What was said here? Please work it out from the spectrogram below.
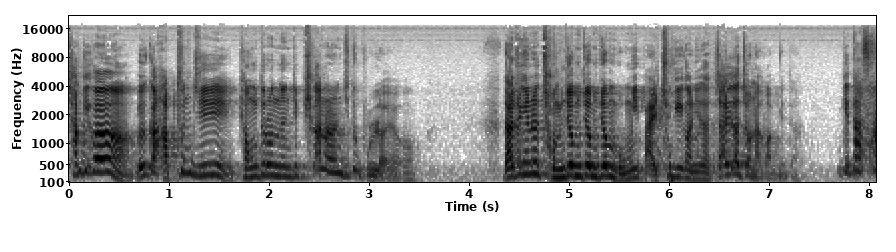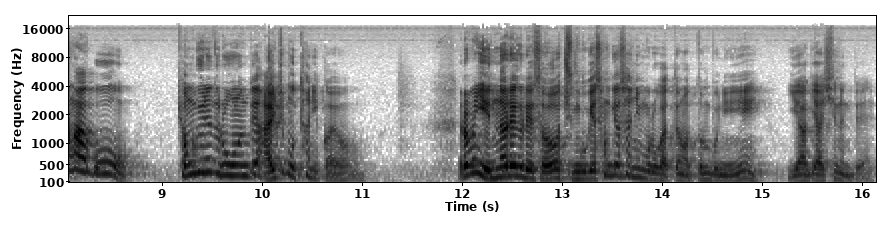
자기가 여기가 아픈지 병 들었는지 피가 나는지도 몰라요. 나중에는 점점 점점 몸이 말초 기관이 다 잘라져 나갑니다. 이게 다 상하고 병균이 들어오는데 알지 못하니까요. 여러분 옛날에 그래서 중국에 선교사님으로 갔던 어떤 분이 이야기하시는데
